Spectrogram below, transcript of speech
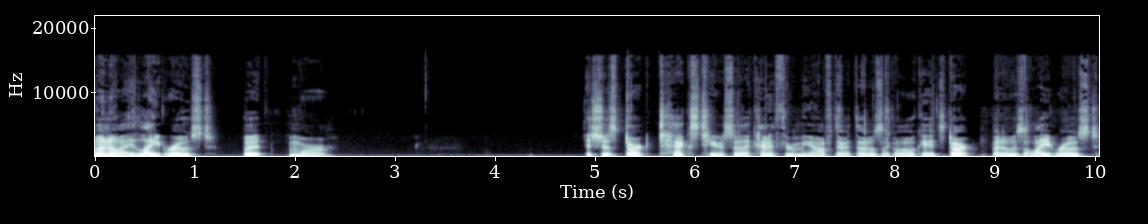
oh no, a light roast, but more it's just dark text here, so that kind of threw me off there. I thought it was like, oh, okay, it's dark, but it was a light roast.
